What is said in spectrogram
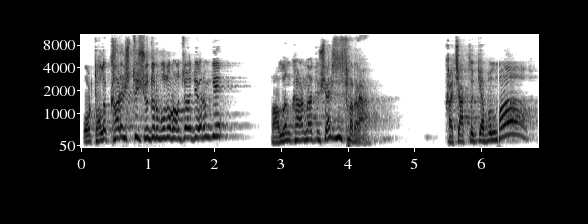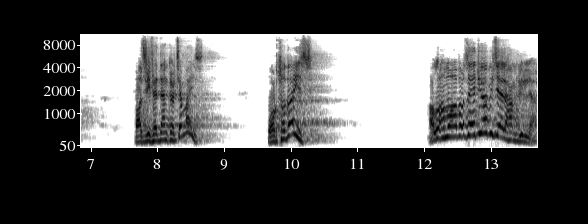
Ortalık karıştı, şudur budur. Ondan diyorum ki, balın karnına düşersin sonra. Kaçaklık yapılmaz. Vazifeden kaçamayız. Ortadayız. Allah muhafaza ediyor bizi elhamdülillah.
